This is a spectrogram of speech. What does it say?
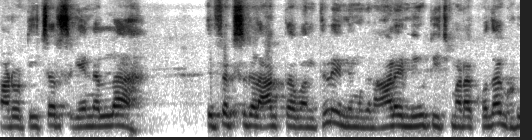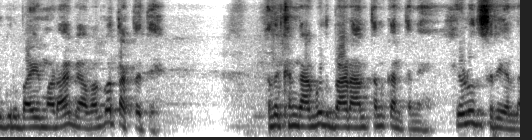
ಮಾಡೋ ಟೀಚರ್ಸ್ಗೆ ಏನೆಲ್ಲ ಇಫೆಕ್ಟ್ಸ್ಗಳು ಆಗ್ತಾವ ಅಂತೇಳಿ ನಿಮ್ಗೆ ನಾಳೆ ನೀವು ಟೀಚ್ ಮಾಡೋಕೆ ಹೋದಾಗ ಹುಡುಗರು ಬಾಯಿ ಮಾಡಾಗ ಅವಾಗ ಗೊತ್ತಾಗ್ತೈತಿ. ಅದಕ್ಕೆ ಹಂಗೆ ಆಗೋದು ಬೇಡ ಅಂತ ಅನ್ಕೊಂತಾನೆ ಹೇಳೋದು ಸರಿಯಲ್ಲ.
